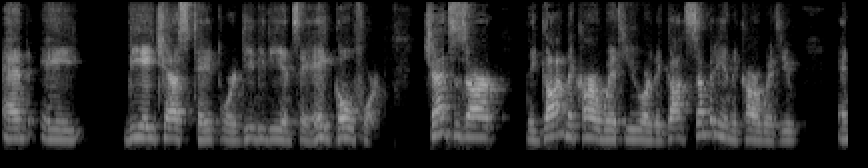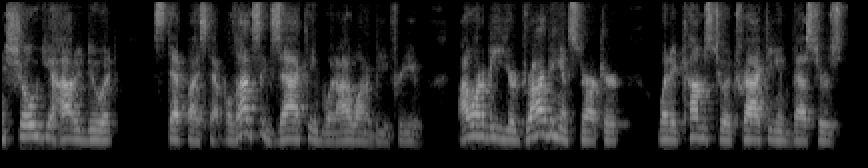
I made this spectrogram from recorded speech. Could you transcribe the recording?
and a VHS tape or a DVD and say, hey, go for it. Chances are they got in the car with you or they got somebody in the car with you and showed you how to do it step by step. Well, that's exactly what I want to be for you. I want to be your driving instructor when it comes to attracting investors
